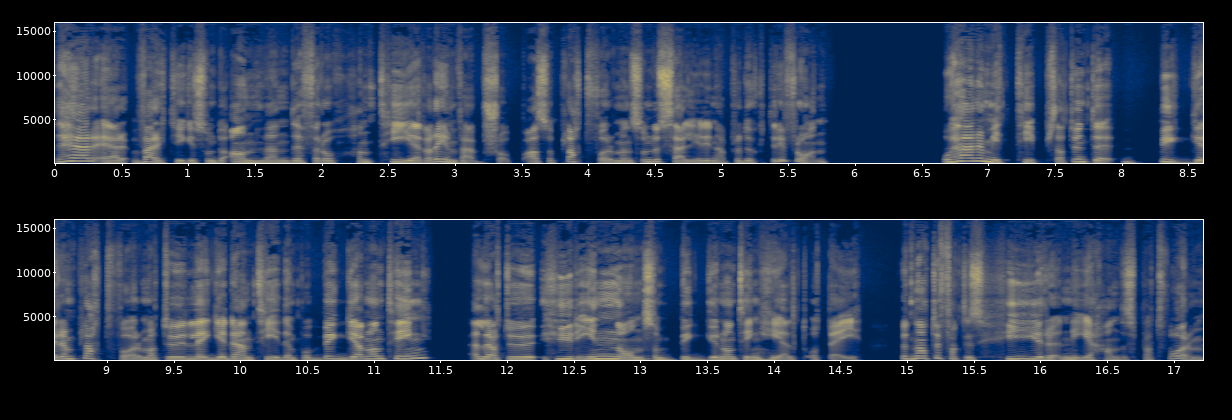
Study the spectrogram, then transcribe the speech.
Det här är verktyget som du använder för att hantera din webbshop, alltså plattformen som du säljer dina produkter ifrån. Och här är mitt tips att du inte bygger en plattform, att du lägger den tiden på att bygga någonting eller att du hyr in någon som bygger någonting helt åt dig. Utan att du faktiskt hyr en e-handelsplattform.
